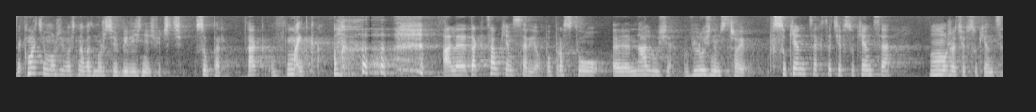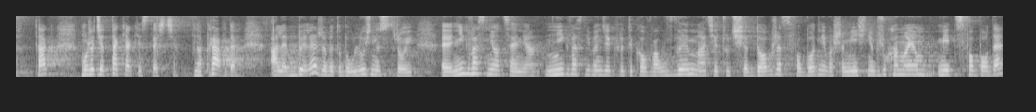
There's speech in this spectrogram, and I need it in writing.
Jak macie możliwość, nawet możecie w bieliźnie ćwiczyć. Super, tak? W majtkach. Ale tak całkiem serio, po prostu e, na luzie, w luźnym stroju. W sukience chcecie w sukience, Możecie w sukience, tak? Możecie tak, jak jesteście, naprawdę, ale byle, żeby to był luźny strój, e, nikt Was nie ocenia, nikt Was nie będzie krytykował, Wy macie czuć się dobrze, swobodnie, Wasze mięśnie brzucha mają mieć swobodę,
